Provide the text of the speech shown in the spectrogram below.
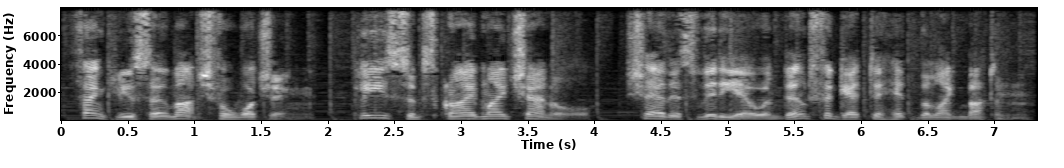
Thank you so much for watching. Please subscribe my channel, share this video and don't forget to hit the like button.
